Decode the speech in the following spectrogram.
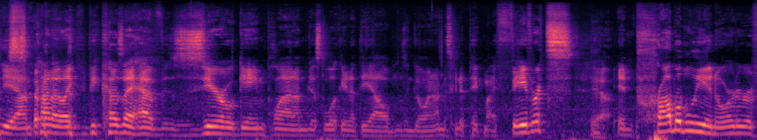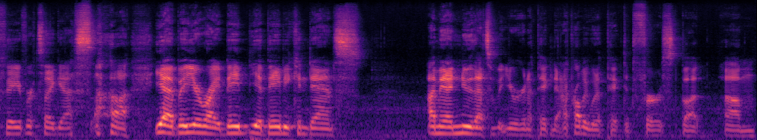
Yeah, I'm kind of like because I have zero game plan. I'm just looking at the albums and going. I'm just gonna pick my favorites yeah. in probably in order of favorites, I guess. Uh, yeah, but you're right. Baby, yeah, baby can dance. I mean, I knew that's what you were gonna pick. I probably would have picked it first, but um,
